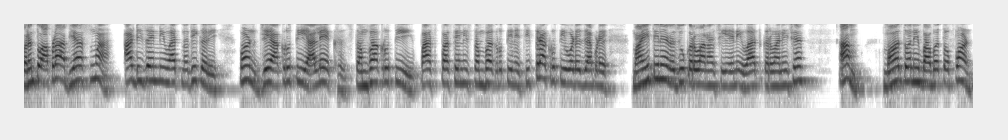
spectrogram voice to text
પરંતુ આપણા અભ્યાસમાં આ ડિઝાઇનની વાત નથી કરી, પણ જે આકૃતિ, આલેખ, સ્તંભાકૃતિ, પાસ પાસેની સ્તંભાકૃતિની ચિત્રાકૃતિ વડે જે આપણે માહિતીને રજૂ કરવાના છીએ એની વાત કરવાની છે, આમ મહત્વની બાબતો પણ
